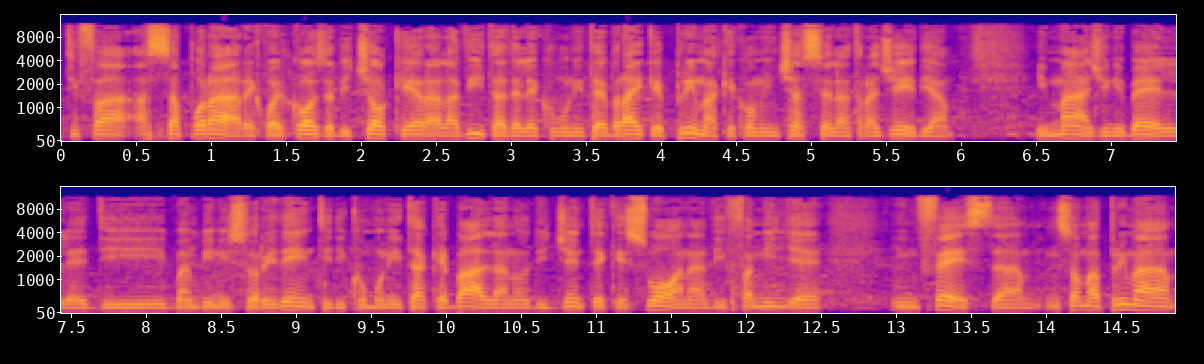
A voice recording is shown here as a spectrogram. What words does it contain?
ti fa assaporare qualcosa di ciò che era la vita delle comunità ebraiche prima che cominciasse la tragedia, immagini belle di bambini sorridenti, di comunità che ballano, di gente che suona, di famiglie in festa, insomma prima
